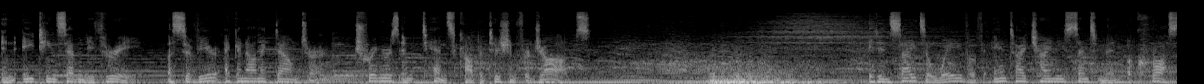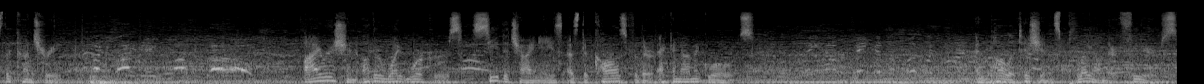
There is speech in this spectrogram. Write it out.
In 1873, a severe economic downturn triggers intense competition for jobs. It incites a wave of anti-Chinese sentiment across the country. Irish and other white workers see the Chinese as the cause for their economic woes. Politicians play on their fears.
